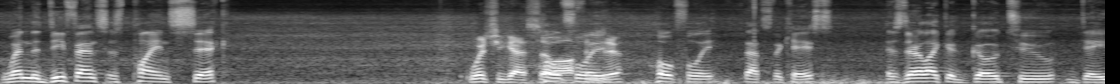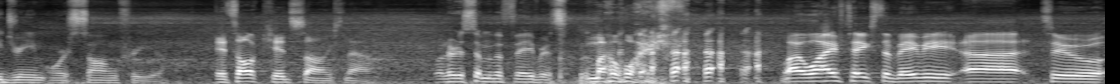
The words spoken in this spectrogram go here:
when the defense is playing sick, Which you guys so hopefully, often do. hopefully that's the case. Is there like a go-to daydream or song for you? It's all kids songs now. What are some of the favorites? My wife, my wife takes the baby uh, to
